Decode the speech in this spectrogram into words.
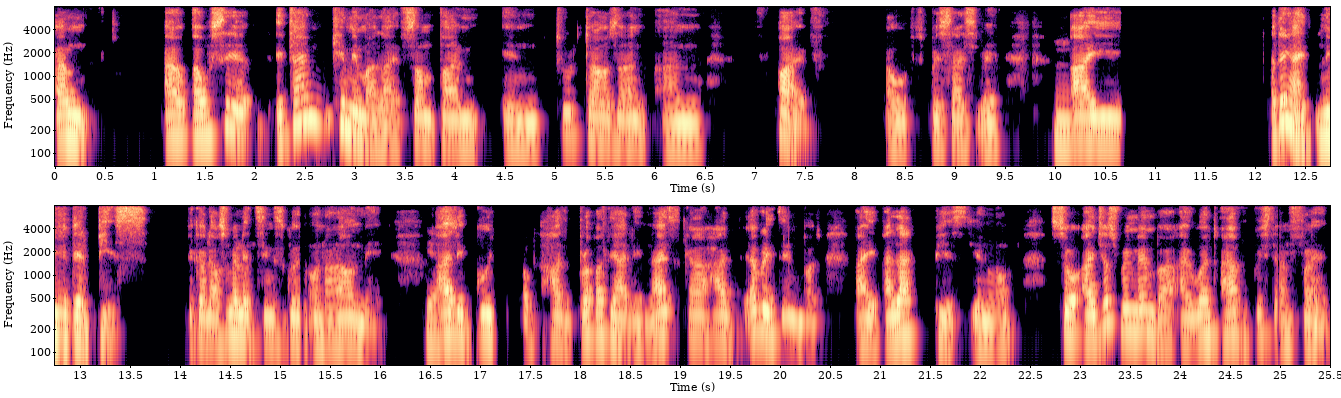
Um, I, I would say a time came in my life sometime in 2005. I would precisely. Mm. I I think I needed peace because there were so many things going on around me. Yes. I had a good had property, had a nice car, had everything, but I, I lacked peace, you know. So I just remember I went, I have a Christian friend,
